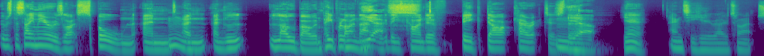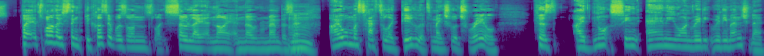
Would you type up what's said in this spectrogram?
it was the same era as like Spawn and Mm. and and Lobo and people like that. Yes. These kind of big dark characters. that- yeah. yeah. Anti-hero types. But it's one of those things because it was on like so late at night and no one remembers it. Mm. I almost have to like Google it to make sure it's real because I'd not seen anyone really really mention it.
